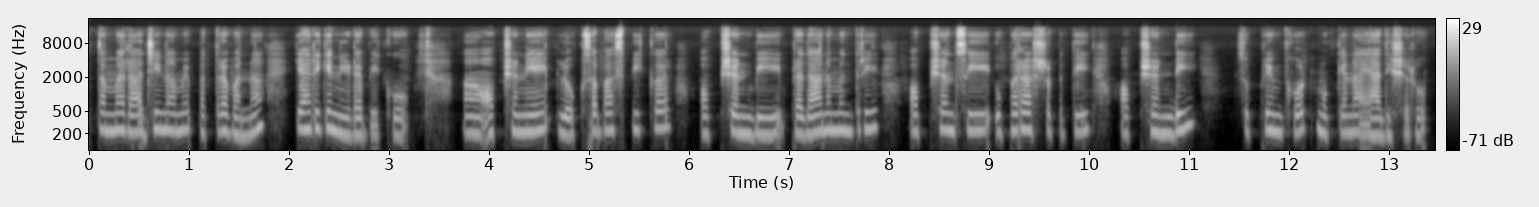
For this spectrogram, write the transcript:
ತಮ್ಮ ರಾಜೀನಾಮೆ ಪತ್ರವನ್ನು ಯಾರಿಗೆ ನೀಡಬೇಕು? Option A, Lok Sabha speaker option B, ಪ್ರಧಾನಮಂತ್ರಿ ಆಪ್ಷನ್ ಸಿ, ಉಪರಾಷ್ಟ್ರಪತಿ ಆಪ್ಷನ್ ಡಿ ಸುಪ್ರೀಂ ಕೋರ್ಟ್ ಮುಖ್ಯ ನ್ಯಾಯಾಧೀಶರು.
